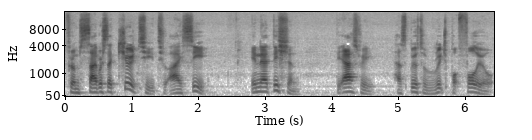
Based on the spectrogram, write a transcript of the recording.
from cybersecurity to IC. In addition, the ASTRI has built a rich portfolio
